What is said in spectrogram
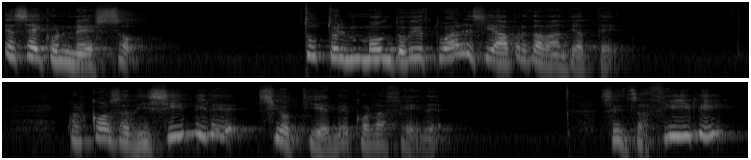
e sei connesso. Tutto il mondo virtuale si apre davanti a te. Qualcosa di simile si ottiene con la fede, senza fili,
